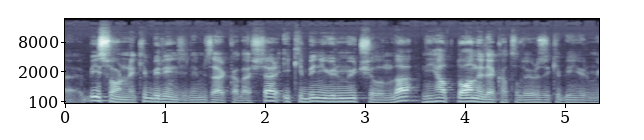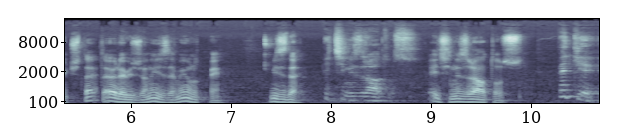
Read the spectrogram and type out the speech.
Ee, Bir sonraki birinciliğimiz arkadaşlar 2023 yılında Nihat Doğan ile katılıyoruz 2023'te. De Eurovision'u izlemeyi unutmayın. Bizde. İçimiz rahat olsun. İçiniz rahat olsun. Peki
